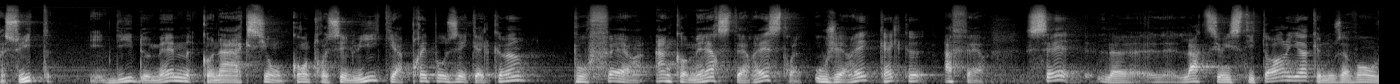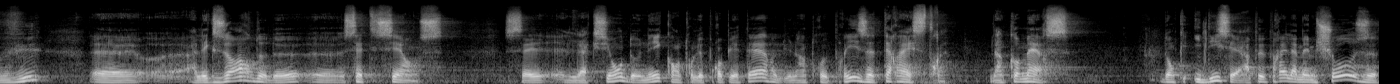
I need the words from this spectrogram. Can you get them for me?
Ensuite, il dit de même qu'on a action contre celui qui a préposé quelqu'un pour faire un commerce terrestre ou gérer quelque affaire. C'est l'action institutoria que nous avons vue euh, à l'exorde de euh, cette séance c'est l'action donnée contre le propriétaire d'une entreprise terrestre, d'un commerce. Donc il dit c'est à peu près la même chose,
